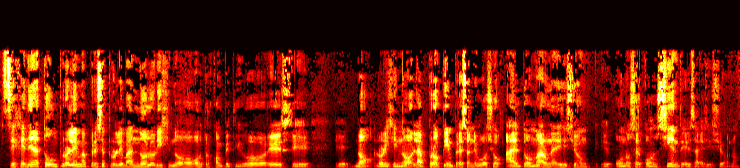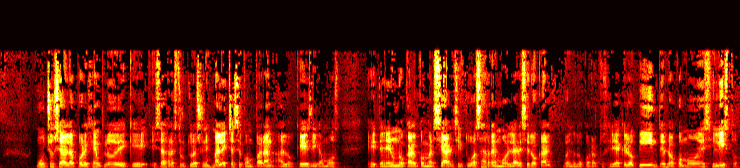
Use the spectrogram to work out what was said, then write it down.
se genera todo un problema, pero ese problema no lo originó otros competidores, eh, eh, no, lo originó la propia empresa o negocio al tomar una decisión eh, o no ser consciente de esa decisión, ¿no? Mucho se habla, por ejemplo, de que esas reestructuraciones mal hechas se comparan a lo que es, digamos, eh, tener un local comercial. Si tú vas a remodelar ese local, bueno, lo correcto sería que lo pintes, lo acomodes y listo.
